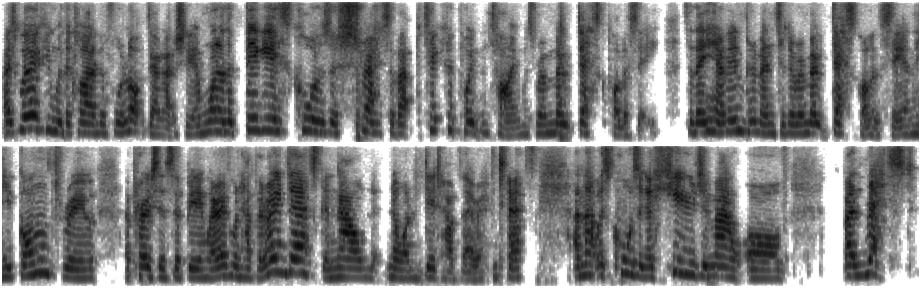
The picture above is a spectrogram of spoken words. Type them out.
I was working with a client before lockdown actually, and one of the biggest causes of stress at that particular point in time was remote desk policy. So they had implemented a remote desk policy and they'd gone through a process of being where everyone had their own desk and now no one did have their own desk. And that was causing a huge amount of unrest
